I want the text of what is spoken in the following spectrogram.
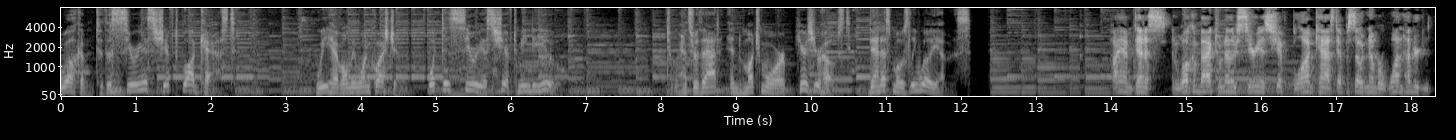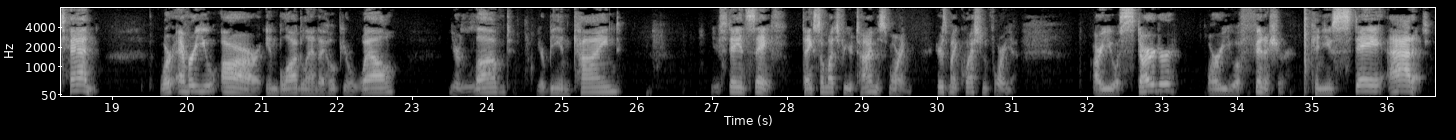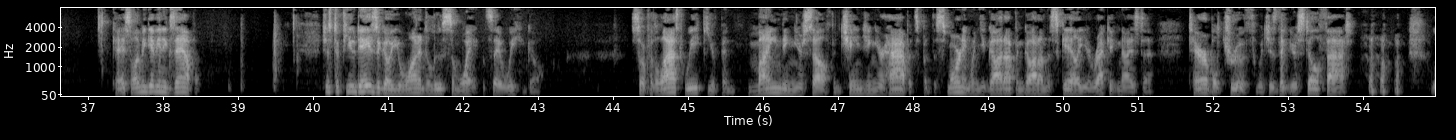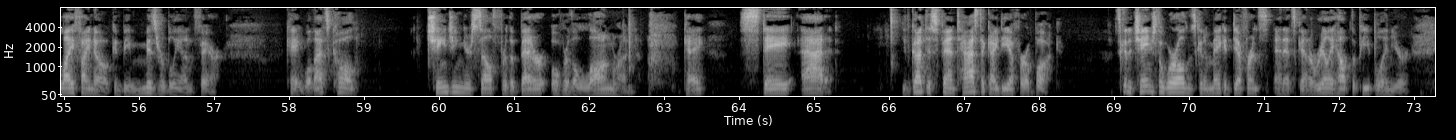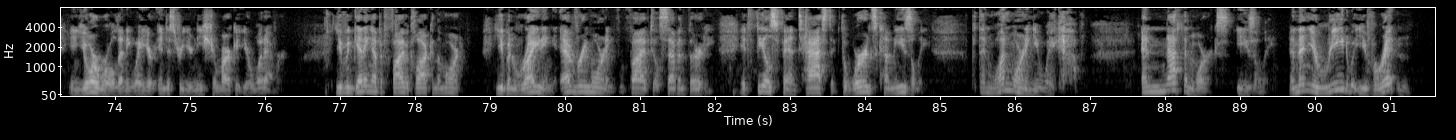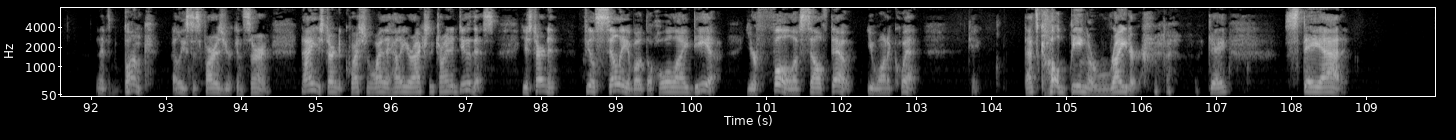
Welcome to the Serious Shift blogcast. We have only one question What does Serious Shift mean to you? To answer that and much more, here's your host, Dennis Mosley Williams. Hi, I'm Dennis, and welcome back to another Serious Shift blogcast, episode number 110. Wherever you are in Blogland, I hope you're well, you're loved, you're being kind, you're staying safe. Thanks so much for your time this morning. Here's my question for you Are you a starter or are you a finisher? Can you stay at it? Okay, so let me give you an example. Just a few days ago, you wanted to lose some weight, let's say a week ago. So for the last week, you've been minding yourself and changing your habits. But this morning, when you got up and got on the scale, you recognized a terrible truth, which is that you're still fat. Life, I know, can be miserably unfair. Okay, well, that's called changing yourself for the better over the long run. okay? Stay at it. You've got this fantastic idea for a book. It's going to change the world it's going to make a difference and it's going to really help the people in your in your world anyway, your industry, your niche, your market, your whatever. You've been getting up at five o'clock in the morning. You've been writing every morning from 5 till 7:30. It feels fantastic. The words come easily. But then one morning you wake up and nothing works easily. And then you read what you've written and it's bunk, at least as far as you're concerned. Now you're starting to question why the hell you're actually trying to do this. You're starting to feel silly about the whole idea. You're full of self-doubt. You want to quit. Okay. That's called being a writer. okay? Stay at it.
